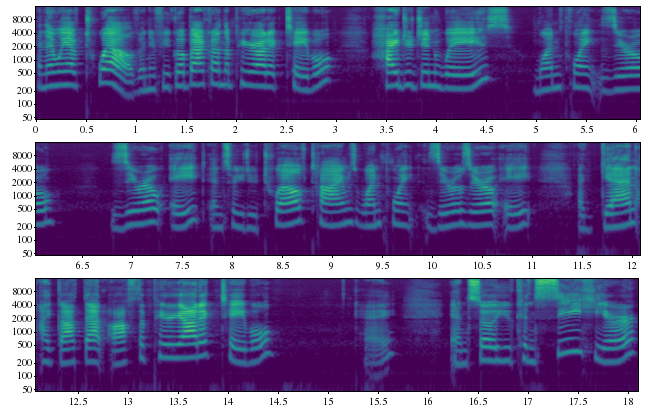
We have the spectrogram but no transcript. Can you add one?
And then we have 12 and if you go back on the periodic table, hydrogen weighs 1.0 0.08 and so you do 12 times 1.008 again I got that off the periodic table okay and so you can see here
